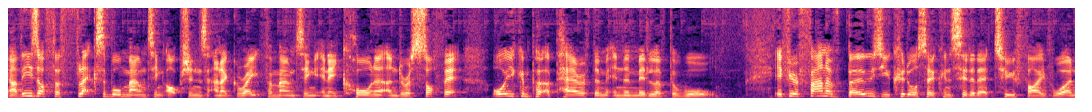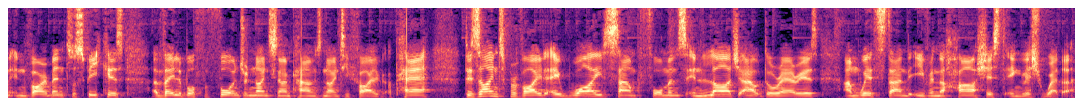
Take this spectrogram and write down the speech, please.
Now these offer flexible mounting options and are great for mounting in a corner under a soffit, or you can put a pair of them in the middle of the wall. If you're a fan of Bose, you could also consider their 251 environmental speakers, available for £499.95 a pair, designed to provide a wide sound performance in large outdoor areas and withstand even the harshest English weather.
